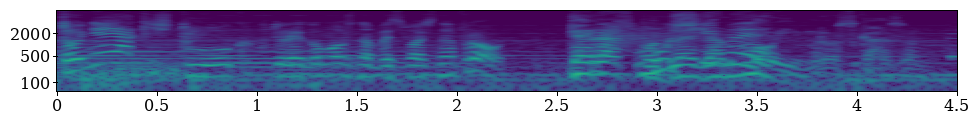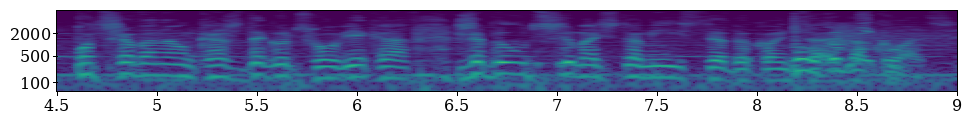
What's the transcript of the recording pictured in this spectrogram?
To nie jakiś tłuk, którego można wysłać na front. Teraz podlegam Musimy- moim rozkazom. Potrzeba nam każdego człowieka, żeby utrzymać to miejsce do końca Pułkowniku! ewakuacji.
